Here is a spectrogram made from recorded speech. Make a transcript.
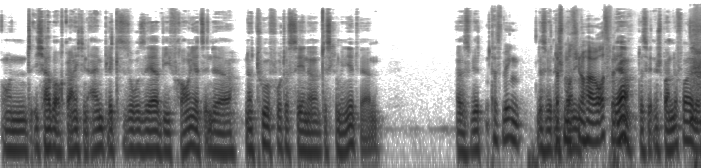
Und ich habe auch gar nicht den Einblick so sehr, wie Frauen jetzt in der Naturfotoszene diskriminiert werden. Also es wird, Deswegen, das wird eine das muss ich noch herausfinden. Ja, das wird eine spannende Folge.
